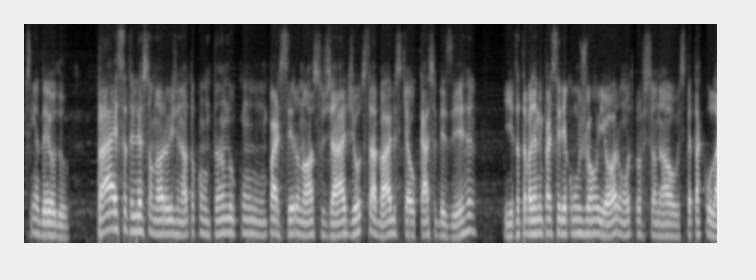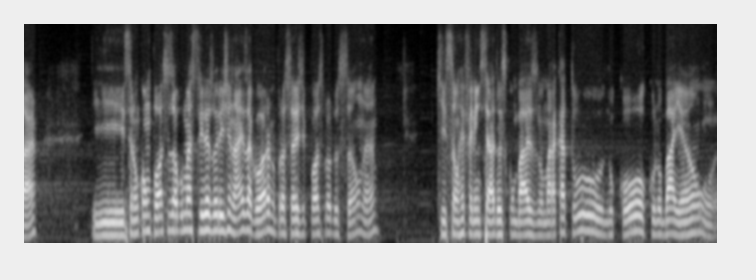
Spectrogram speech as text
Sim, Adeudo. Para essa trilha sonora original, estou contando com um parceiro nosso já de outros trabalhos, que é o Cássio Bezerra. E está trabalhando em parceria com o João Ior, um outro profissional espetacular. E serão compostas algumas trilhas originais agora no processo de pós-produção, né? Que são referenciadas com base no maracatu, no coco, no baião.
